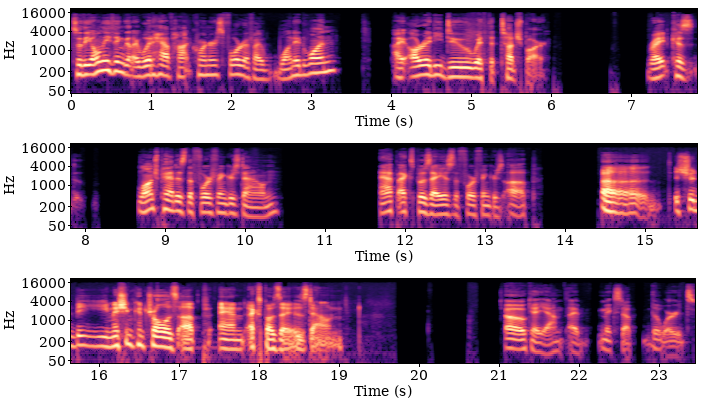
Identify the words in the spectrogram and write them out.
so the only thing that I would have hot corners for if I wanted one, I already do with the touch bar. Right? Cuz Launchpad is the four fingers down. App expose is the four fingers up. Uh, it should be mission control is up and expose is down. Oh, okay, yeah. I mixed up the words.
